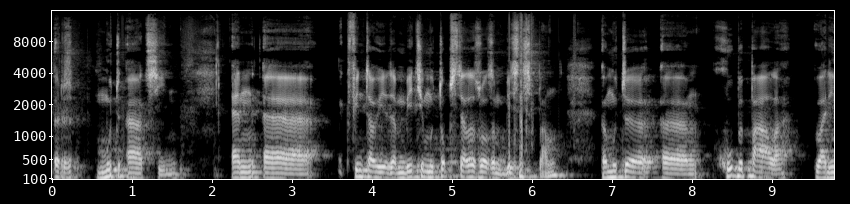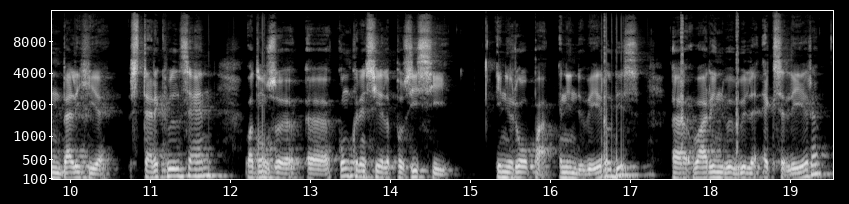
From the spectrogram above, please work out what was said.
er moet uitzien. En uh, ik vind dat je dat een beetje moet opstellen zoals een businessplan. We moeten uh, goed bepalen waarin België sterk wil zijn, wat onze uh, concurrentiële positie in Europa en in de wereld is uh, waarin we willen excelleren.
